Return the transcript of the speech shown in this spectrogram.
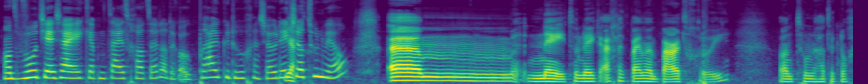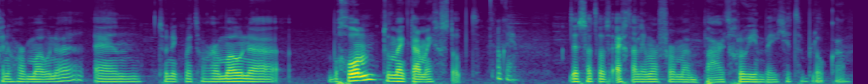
Want bijvoorbeeld, jij zei, ik heb een tijd gehad hè, dat ik ook pruiken droeg en zo. Deed Ja. je dat toen wel? Ehm, nee, toen deed ik eigenlijk bij mijn baardgroei. Want toen had ik nog geen hormonen. En toen ik met de hormonen begon, toen ben ik daarmee gestopt. Oké. Dus dat was echt alleen maar voor mijn baardgroei een beetje te blokken.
